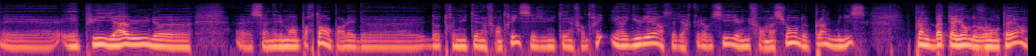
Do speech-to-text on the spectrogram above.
et, puis il y a eu une, euh, c'est un élément important. On parlait d'autres unités d'infanterie, ces unités d'infanterie irrégulières, c'est-à-dire que là aussi il y a une formation de plein de milices plein de bataillons de volontaires.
